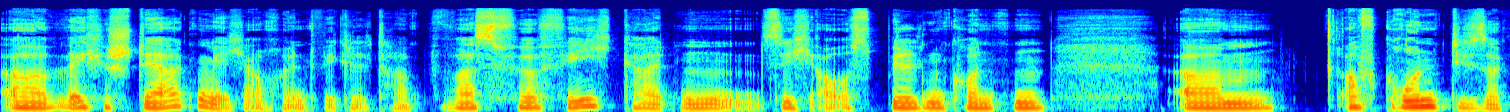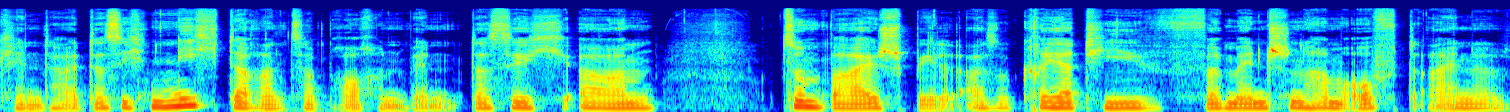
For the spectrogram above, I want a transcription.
äh, welche Stärken ich auch entwickelt habe, was für Fähigkeiten sich ausbilden konnten. Ähm, aufgrund dieser Kindheit, dass ich nicht daran zerbrochen bin, dass ich ähm, zum Beispiel, also kreative Menschen haben oft eine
